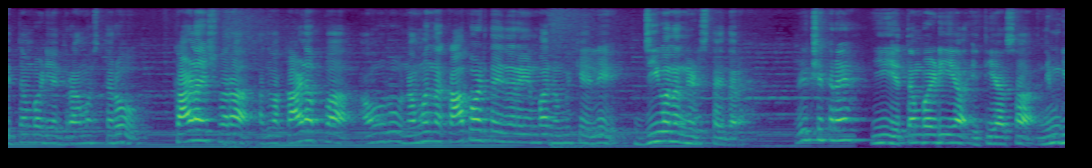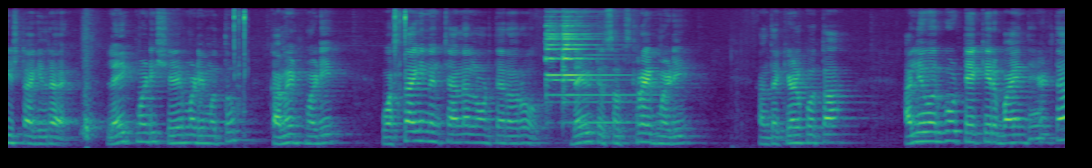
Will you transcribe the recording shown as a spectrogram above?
ಎತ್ತಂಬಡಿಯ ಗ್ರಾಮಸ್ಥರು ಕಾಳೇಶ್ವರ ಅಥವಾ ಕಾಳಪ್ಪ ಅವರು ನಮ್ಮನ್ನು ಕಾಪಾಡ್ತಾ ಇದ್ದಾರೆ ಎಂಬ ನಂಬಿಕೆಯಲ್ಲಿ ಜೀವನ ನಡೆಸ್ತಾ ಇದ್ದಾರೆ. ವೀಕ್ಷಕರೇ, ಈ ಎತ್ತಂಬಡಿಯ ಇತಿಹಾಸ ನಿಮ್ಗಿಷ್ಟ ಆಗಿದ್ರೆ ಲೈಕ್ ಮಾಡಿ, ಶೇರ್ ಮಾಡಿ ಮತ್ತು ಕಮೆಂಟ್ ಮಾಡಿ. ಹೊಸ್ದಾಗಿ ನನ್ನ ಚಾನಲ್ ನೋಡ್ತಾ ಇರೋರು ದಯವಿಟ್ಟು ಸಬ್ಸ್ಕ್ರೈಬ್ ಮಾಡಿ ಅಂತ ಕೇಳ್ಕೊತಾ. ಅಲ್ಲಿವರೆಗೂ ಟೇಕ್ ಕೇರ್ ಬಾಯ್ ಅಂತ ಹೇಳ್ತಾ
